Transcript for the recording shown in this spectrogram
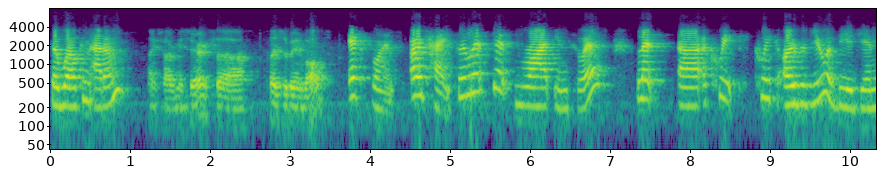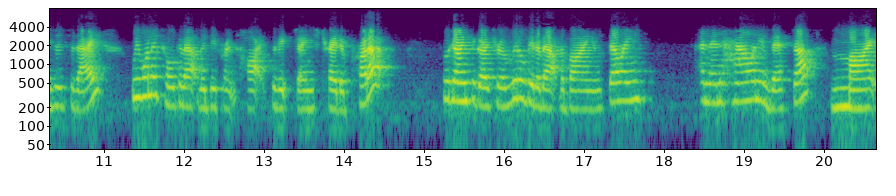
So welcome, Adam. Thanks for having me, Sarah. It's a pleasure to be involved. Excellent. Okay, so let's get right into it. Let's uh, a quick quick overview of the agenda today. We want to talk about the different types of exchange traded products. We're going to go through a little bit about the buying and selling, and then how an investor might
